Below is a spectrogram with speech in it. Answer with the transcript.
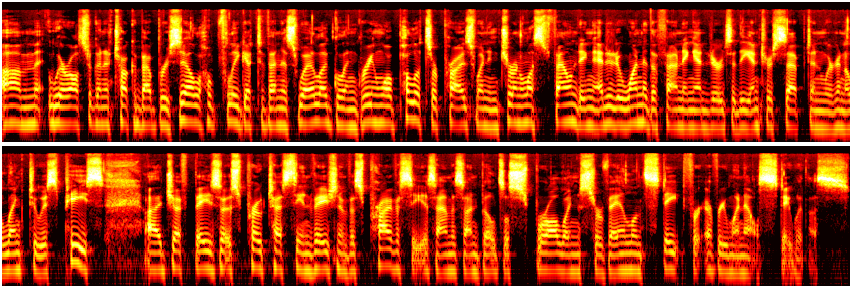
Um, we're also going to talk about Brazil, hopefully get to Venezuela. Glenn Greenwald, Pulitzer Prize-winning journalist, founding editor, one of the founding editors of The Intercept, and we're going to link to his piece. Uh, Jeff Bezos protests the invasion of his privacy as Amazon builds a sprawling surveillance state for everyone else. Stay with us.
